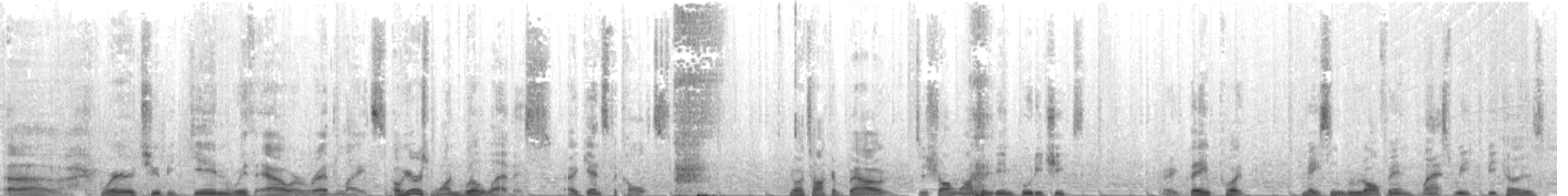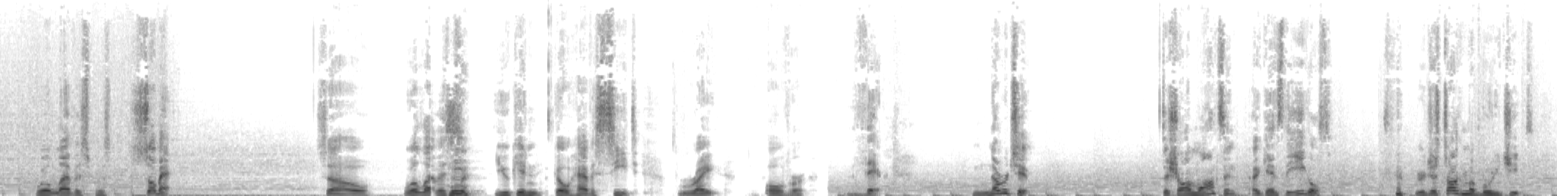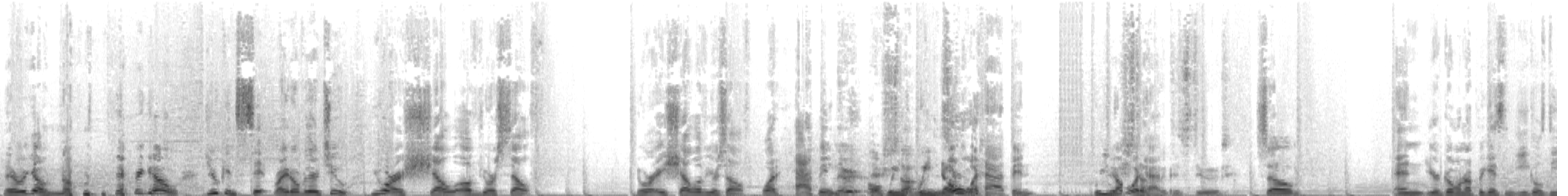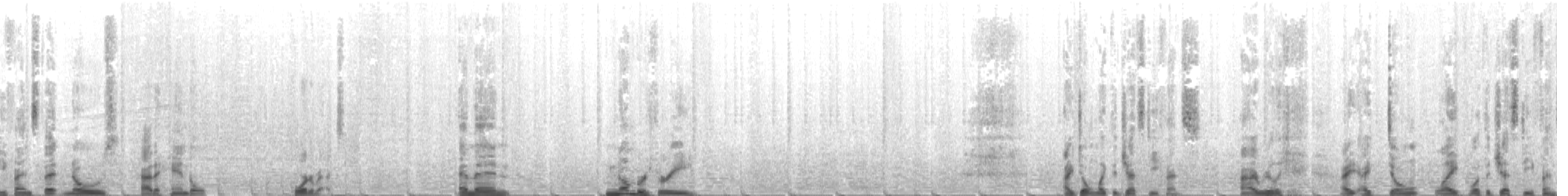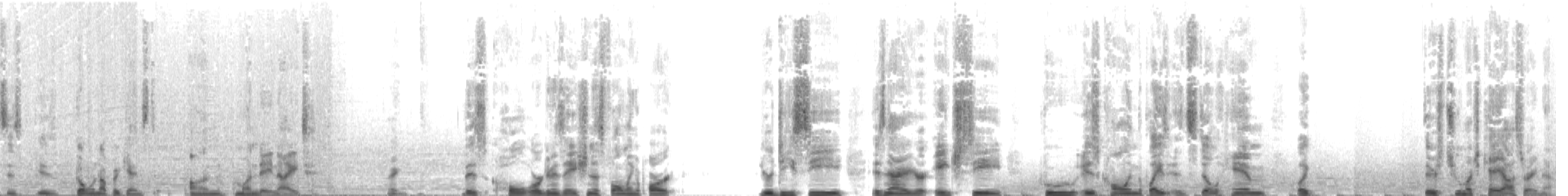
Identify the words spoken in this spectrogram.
Uh, where to begin with our red lights? Oh, here's one: Will Levis against the Colts. you want to talk about Deshaun Watson being booty cheeks? Like, they put Mason Rudolph in last week because Will Levis was so bad. So, Will Levis, Hmm. you can go have a seat right over there. Number two, Deshaun Watson against the Eagles. we were just talking about booty cheeks. There we go. No, there we go. You can sit right over there too. You are a shell of yourself. You are a shell of yourself. What happened? They're- oh, they're we we know what happened. We You're know what happened. this dude. So, and you're going up against an Eagles defense that knows how to handle quarterbacks. And then number three, I don't like the Jets defense. I really, I, I don't like what the Jets defense is, is going up against on Monday night. Like, this whole organization is falling apart. Your DC is now your HC. Who is calling the plays? It's still him? Like, there's too much chaos right now.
